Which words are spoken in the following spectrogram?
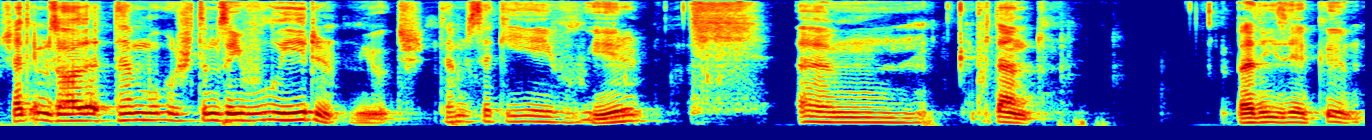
Já temos, olha, estamos, estamos a evoluir, miúdos. Estamos aqui a evoluir. Um, portanto, para dizer que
